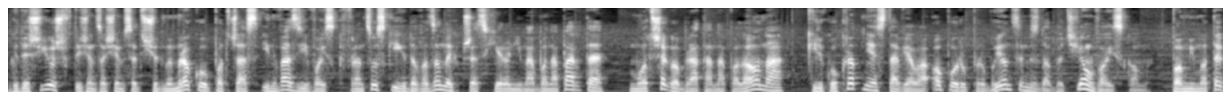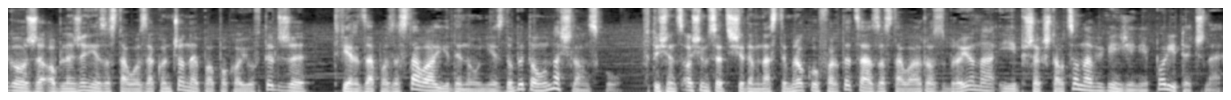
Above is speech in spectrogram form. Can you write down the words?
gdyż już w 1807 roku podczas inwazji wojsk francuskich dowodzonych przez Hieronima Bonaparte, młodszego brata Napoleona, kilkukrotnie stawiała opór próbującym zdobyć ją wojskom. Pomimo tego, że oblężenie zostało zakończone po pokoju w Tydży, twierdza pozostała jedyną niezdobytą na Śląsku. W 1817 roku forteca została rozzbrojona i przekształcona w więzienie polityczne.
